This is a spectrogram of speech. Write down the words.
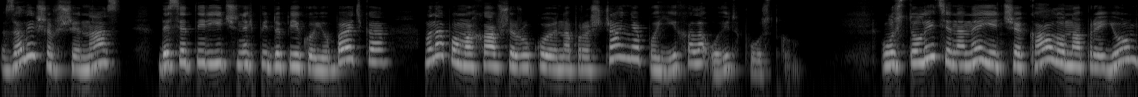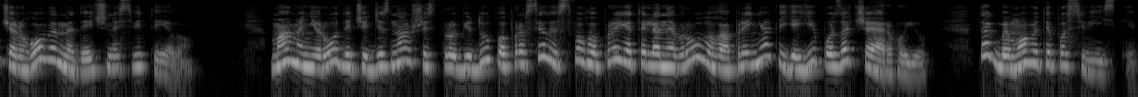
Залишивши нас, десятирічних під опікою батька, вона, помахавши рукою на прощання, поїхала у відпустку. У столиці на неї чекало на прийом чергове медичне світило. Мамині родичі, дізнавшись про біду, попросили свого приятеля-невролога прийняти її поза чергою, так би мовити, по-свійськи.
